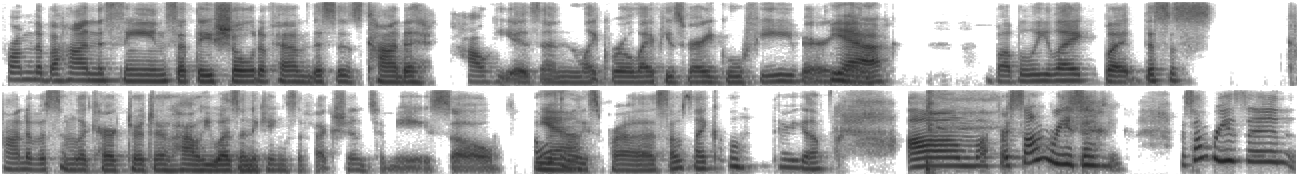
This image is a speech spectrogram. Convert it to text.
from the behind the scenes that they showed of him, this is kind of how he is in like real life. He's very goofy, very yeah, like, bubbly like. But this is kind of a similar character to how he was in The King's Affection to me. So I was yeah. really surprised. I was like, oh, there you go. Um, for some reason, for some reason,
